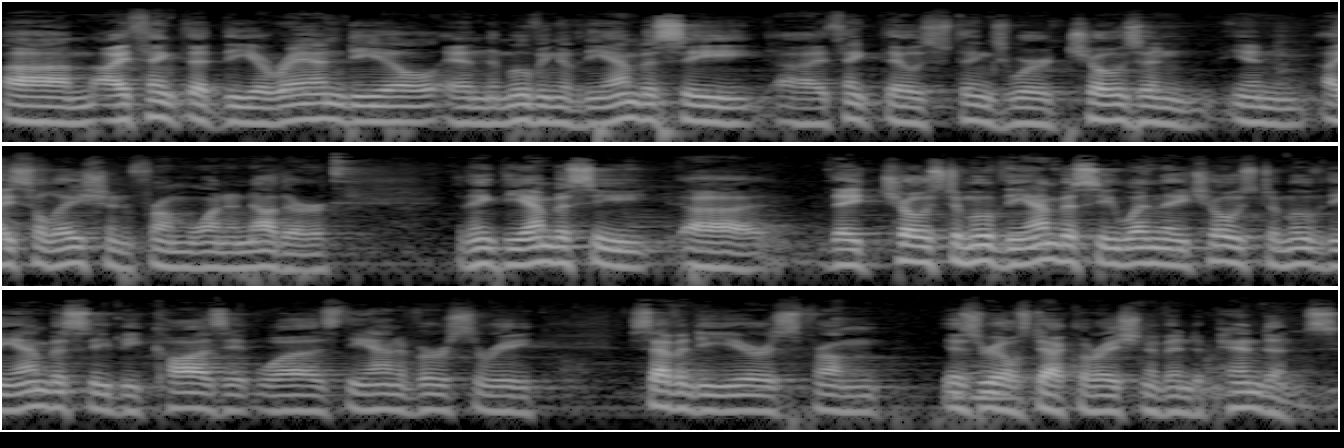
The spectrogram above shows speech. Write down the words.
Um, I think that the Iran deal and the moving of the embassy, uh, I think those things were chosen in isolation from one another. I think the embassy, uh, they chose to move the embassy when they chose to move the embassy because it was the anniversary 70 years from Israel's declaration of independence.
